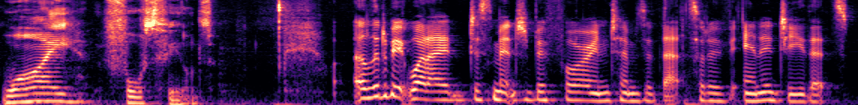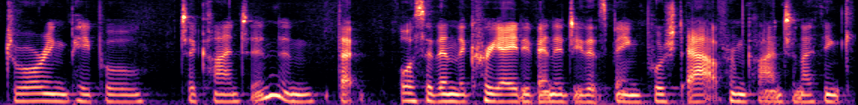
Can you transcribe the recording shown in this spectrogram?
Why force fields? a little bit what I just mentioned before in terms of that sort of energy that's drawing people to Kyneton and that also then the creative energy that's being pushed out from Kyneton. I think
